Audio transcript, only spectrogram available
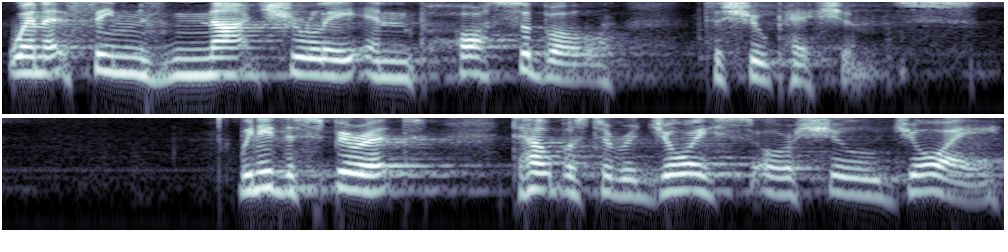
when it seems naturally impossible to show patience. We need the Spirit to help us to rejoice or show joy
